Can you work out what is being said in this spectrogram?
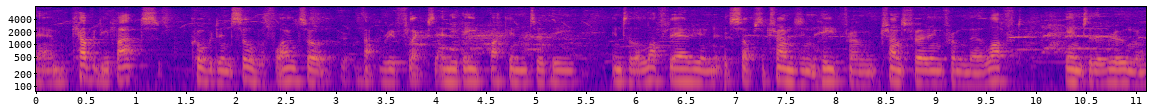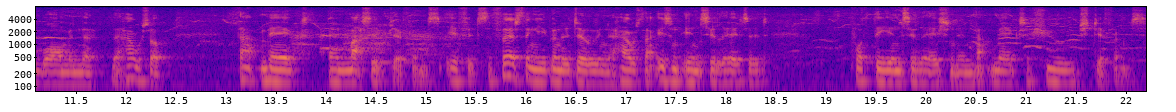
um, cavity batts covered in silver foil, so that reflects any heat back into the into the loft area and it stops the transient heat from transferring from the loft into the room and warming the, the house up that makes a massive difference. If it's the first thing you're going to do in a house that isn't insulated, put the insulation in, that makes a huge difference.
